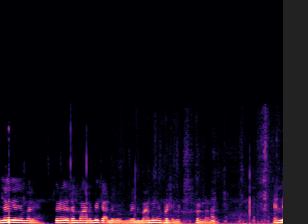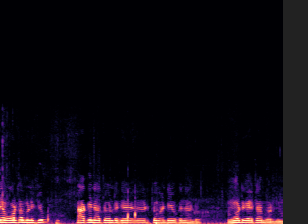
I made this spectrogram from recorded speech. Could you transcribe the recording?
എന്നാ കാര്യം പറയാം. ഒരു ദിവസം പറമ്പിൽ രണ്ട് പിന്നെ കൊണ്ട് വിട്ടിട്ടുള്ളത്. എന്നെ ഓട്ടം വിളിച്ചു. ചാക്കിനകത്ത് കൊണ്ട് എടുത്ത് വണ്ടി വെക്കുന്നുണ്ട് അങ്ങോട്ട് കയറ്റാൻ പറഞ്ഞു.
